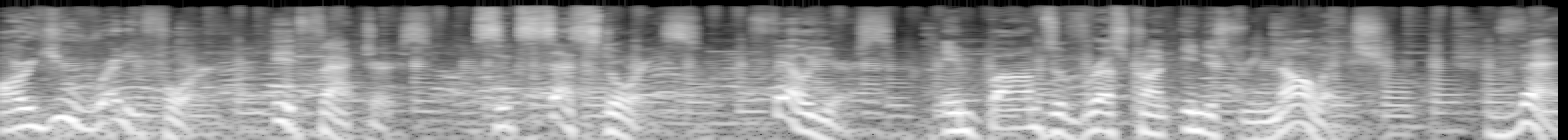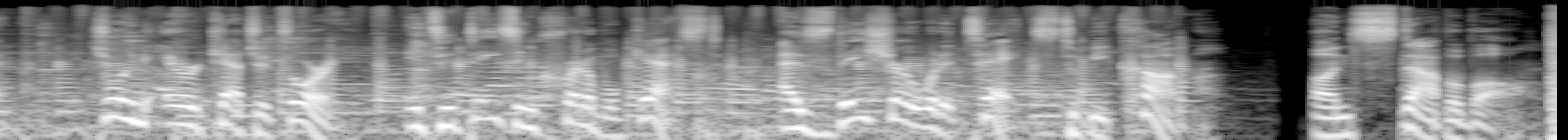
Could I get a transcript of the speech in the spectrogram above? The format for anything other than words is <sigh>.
Are you ready for it factors, success stories, failures, and bombs of restaurant industry knowledge? Then join Eric Cacciatore and today's incredible guest as they share what it takes to become unstoppable.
